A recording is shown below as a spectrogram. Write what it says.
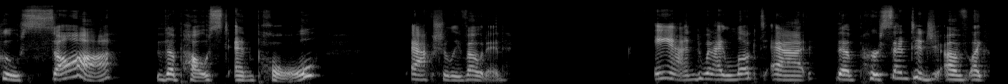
who saw the post and poll actually voted. And when I looked at the percentage of like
